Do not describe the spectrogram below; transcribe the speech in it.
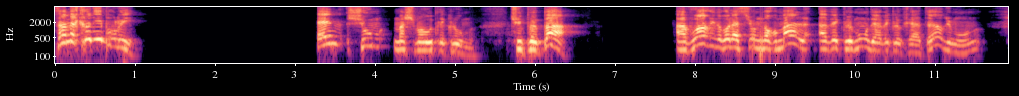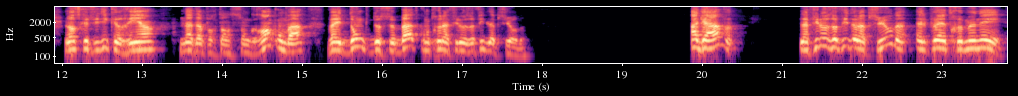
C'est un mercredi pour lui. En shum mashmaout lekloum. Tu peux pas avoir une relation normale avec le monde et avec le créateur du monde lorsque tu dis que rien n'a d'importance. Son grand combat va être donc de se battre contre la philosophie de l'absurde. Agave, la philosophie de l'absurde, elle peut être menée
